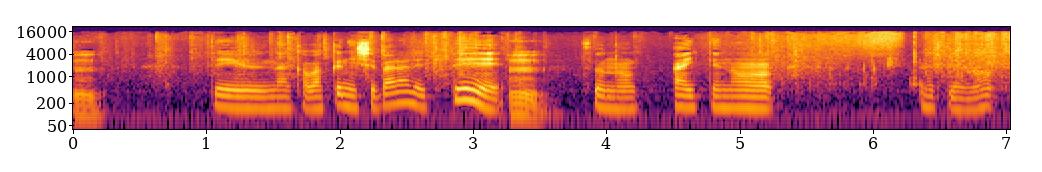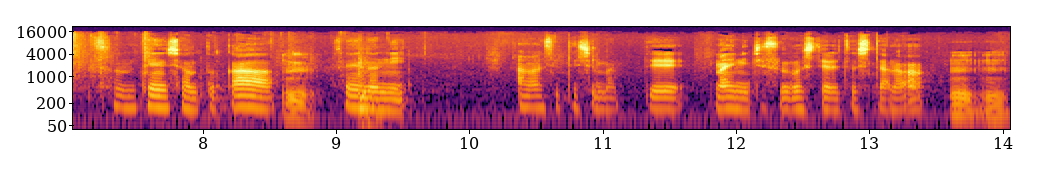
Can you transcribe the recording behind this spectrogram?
うん。っていうなんか枠に縛られて、うん。その相手のなんていうの？そのテンションとかうん。そういうのに合わせてしまって毎日過ごしてるとしたらうんうん。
